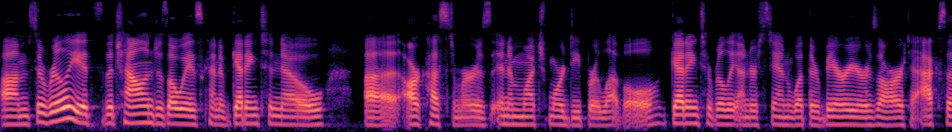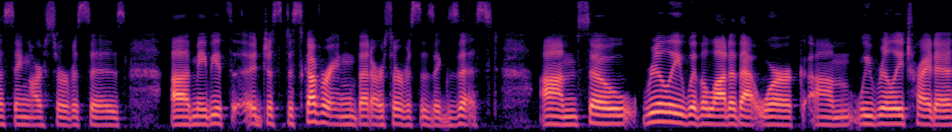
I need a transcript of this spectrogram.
Um, so, really, it's the challenge is always kind of getting to know uh, our customers in a much more deeper level, getting to really understand what their barriers are to accessing our services. Uh, maybe it's uh, just discovering that our services exist. Um, so, really, with a lot of that work, um, we really try to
